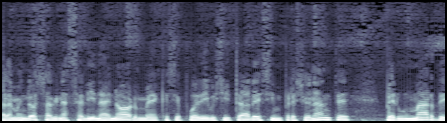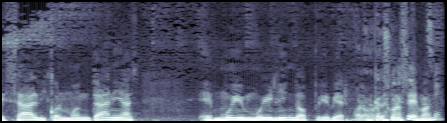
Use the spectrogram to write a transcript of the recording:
Para Mendoza hay una salina enorme que se puede visitar, es impresionante ver un mar de sal y con montañas. Es muy muy lindo ver. Hola, conoces, man? Sí.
